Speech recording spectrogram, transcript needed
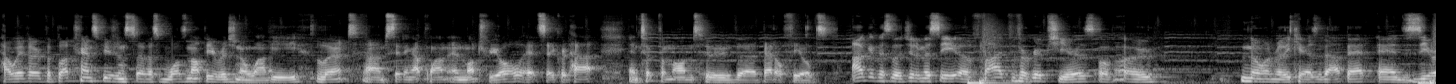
However, the blood transfusion service was not the original one. He learnt um, setting up one in Montreal at Sacred Heart and took them onto the battlefields. I'll give this legitimacy of 5 for rib shears, although no one really cares about that, and 0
